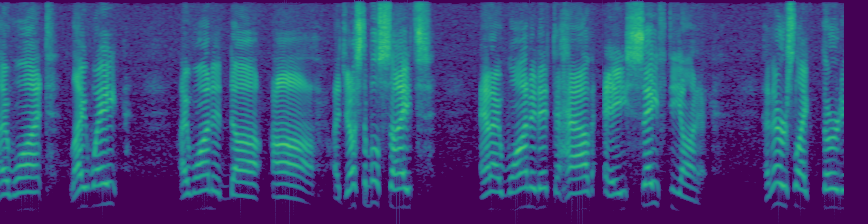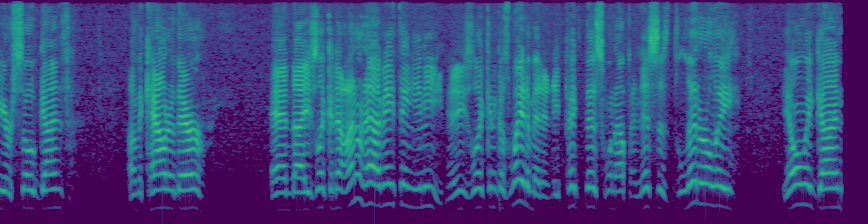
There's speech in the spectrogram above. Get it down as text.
I want lightweight, I wanted uh, uh, adjustable sights, and I wanted it to have a safety on it. And there's like 30 or so guns on the counter there. And uh, he's looking down, I don't have anything you need. And he's looking, he goes, wait a minute. And he picked this one up, and this is literally the only gun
